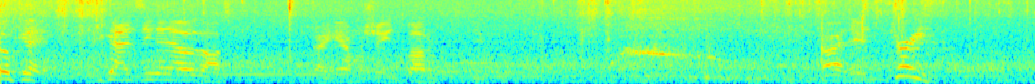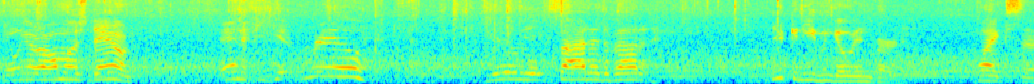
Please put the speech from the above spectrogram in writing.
Okay, you guys see that? That was awesome. Alright, here, I'm gonna show you the bottom. Alright, there's the tree. And we are almost down. And if you get real, really excited about it, you can even go inverted, like so.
